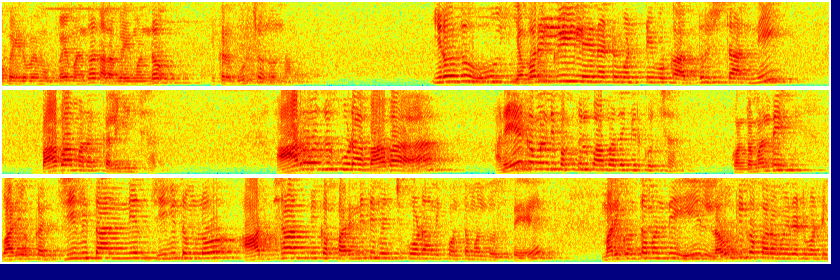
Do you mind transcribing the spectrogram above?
ఒక ఇరవై ముప్పై మందో నలభై మందో ఇక్కడ కూర్చొని ఉన్నాం. ఈరోజు ఎవరికీ లేనటువంటి ఒక అదృష్టాన్ని బాబా మనకు కలిగించాడు. ఆ రోజు కూడా బాబా అనేక మంది భక్తులు బాబా దగ్గరికి వచ్చారు. కొంతమంది వారి యొక్క జీవితాన్ని జీవితంలో ఆధ్యాత్మిక పరిణితి పెంచుకోవడానికి కొంతమంది వస్తే మరి కొంతమంది లౌకికపరమైనటువంటి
